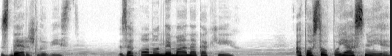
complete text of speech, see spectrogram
здержливість. Закону нема на таких. Апостол пояснює,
